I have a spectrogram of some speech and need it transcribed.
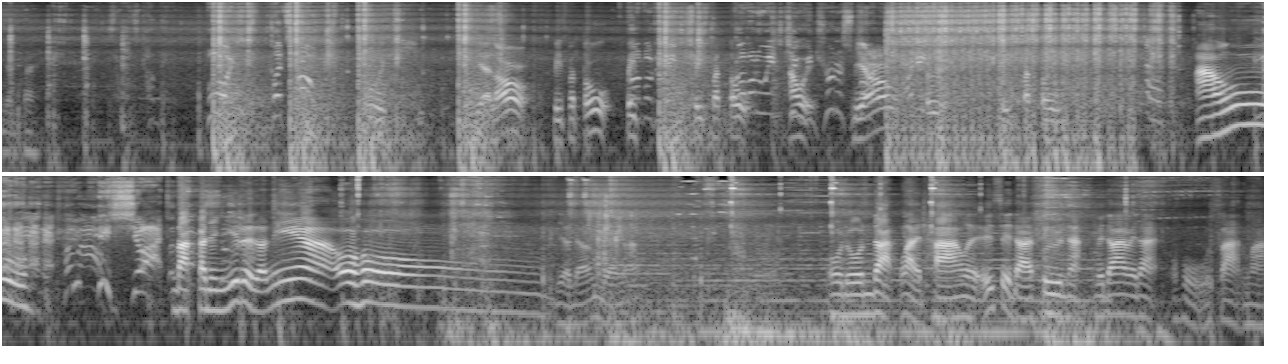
งกันไป Boys, let's move. โอ้ยเดี๋ยวแล้วปิดประตูปิด Bravo to HQ. ปิดประตู Bravo to HQ. เอา Intruder เดี๋ยว spotted. เออปิดประตู เอา He's shot. ดักกันอย่างนี้เลยเหรอเนี่ย โอ้โห เดี๋ยวนะเดี๋ยวนะ โอ้โดนดักหลายทางเลย เอ้ยเสียดายปืนอะไม่ได้ไม่ได้ โอ้โหสาดมา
